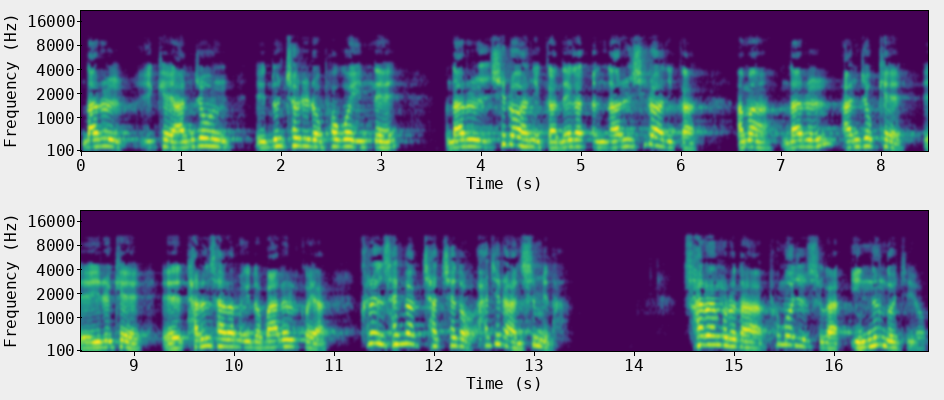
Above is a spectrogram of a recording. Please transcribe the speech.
나를 이렇게 안 좋은 눈초리로 보고 있네 나를 싫어하니까 내가 나를 싫어하니까 아마 나를 안 좋게 예, 이렇게 예, 다른 사람에게도 말할 거야 그런 생각 자체도 하지를 않습니다. 사랑으로 다 품어줄 수가 있는 거지요.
